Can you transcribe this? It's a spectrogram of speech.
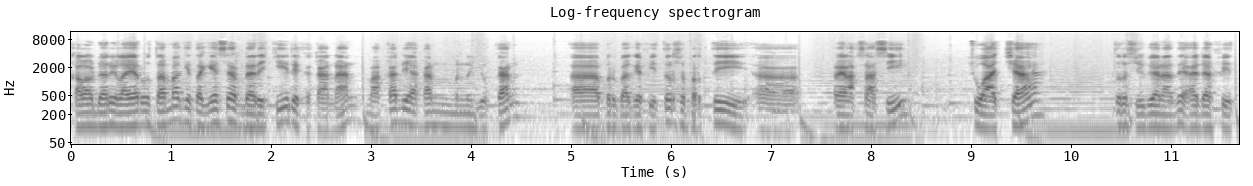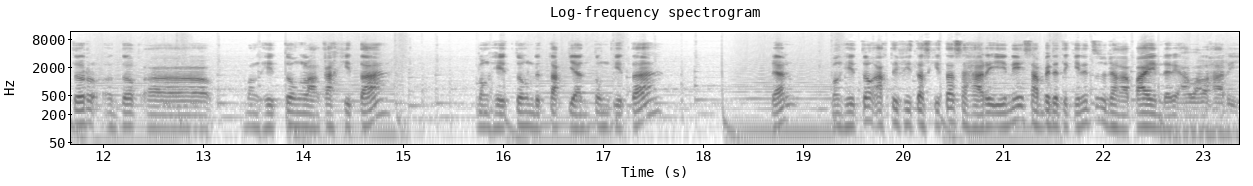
Kalau dari layar utama kita geser dari kiri ke kanan, maka dia akan menunjukkan uh, berbagai fitur seperti uh, relaksasi, cuaca, terus juga nanti ada fitur untuk uh, menghitung langkah kita, menghitung detak jantung kita, dan menghitung aktivitas kita sehari ini sampai detik ini itu sudah ngapain dari awal hari.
